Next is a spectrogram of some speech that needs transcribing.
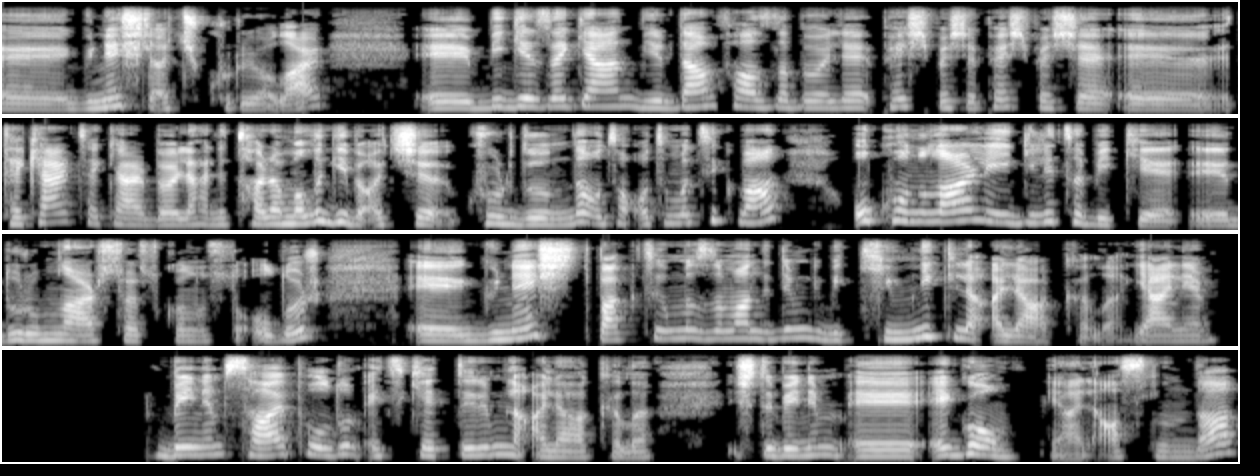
e, güneşle açı kuruyorlar. E, bir gezegen birden fazla böyle peş peşe peş peşe e, teker teker böyle hani taramalı gibi açı kurduğunda otomatikman o konularla ilgili tabii ki e, durumlar söz konusu olur. E, güneş baktığımız zaman dediğim gibi kimlikle alakalı yani benim sahip olduğum etiketlerimle alakalı. İşte benim e, egom yani aslında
